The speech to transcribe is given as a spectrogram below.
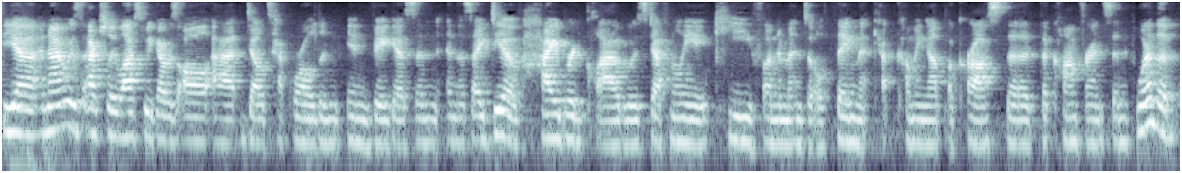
Yeah, and I was actually last week I was all at Dell Tech World in, in Vegas and, and this idea of hybrid cloud was definitely a key fundamental thing that kept coming up across the, the conference. And one of the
